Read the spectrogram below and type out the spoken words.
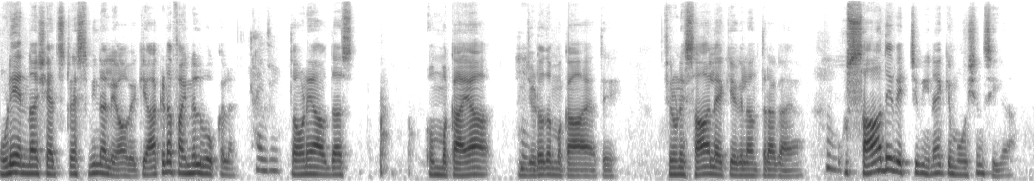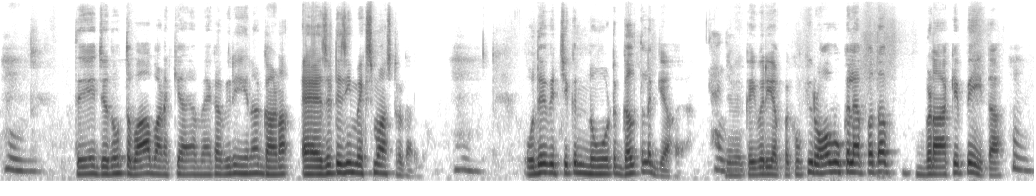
ਉਹਨੇ ਇੰਨਾ ਸ਼ਾਇਦ ਸਟ੍ਰੈਸ ਵੀ ਨਾ ਲਿਆ ਹੋਵੇ ਕਿ ਆ ਕਿਹੜਾ ਫਾਈਨਲ ਵੋਕਲ ਹੈ। ਹਾਂਜੀ। ਤਾਂ ਉਹਨੇ ਆਪਦਾ ਉਹ ਮਕਾਇਆ। ਜਿਹੜਾ ਉਹਦਾ ਮਕਾ ਹੈ ਤੇ ਫਿਰ ਉਹਨੇ ਸਾਹ ਲੈ ਕੇ ਅਗਲਾ ਅੰਤਰਾ ਗਾਇਆ। ਉਹ ਸਾਹ ਦੇ ਵਿੱਚ ਵੀ ਨਾ ਇੱਕ ਇਮੋਸ਼ਨ ਸੀਗਾ। ਹੂੰ। ਤੇ ਜਦੋਂ ਤਬਾਹ ਬਣ ਕੇ ਆਇਆ ਮੈਂ ਕਿਹਾ ਵੀਰੇ ਇਹ ਨਾ ਗਾਣਾ ਐਜ਼ ਇਟ ਇਜ਼ ਹੀ ਮਿਕਸ ਮਾਸਟਰ ਕਰ ਦੋ ਹੂੰ। ਉਹਦੇ ਵਿੱਚ ਇੱਕ ਨੋਟ ਗਲਤ ਲੱਗਿਆ ਹੋਇਆ। ਜਿਵੇਂ ਕਈ ਵਾਰੀ ਆਪਾਂ ਕਿਉਂਕਿ ਰॉ ਵੋਕਲ ਆਪਾਂ ਤਾਂ ਬਣਾ ਕੇ ਭੇਜਤਾ। ਹੂੰ।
